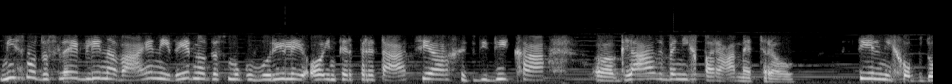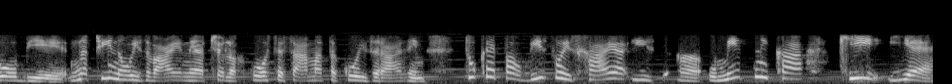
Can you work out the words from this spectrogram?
Mi smo doslej bili navajeni vedno, da smo govorili o interpretacijah z vidika uh, glasbenih parametrov, stilnih obdobij, načinov izvajanja, če lahko se sama tako izrazim. Tukaj pa v bistvu izhaja iz uh, umetnika, ki je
